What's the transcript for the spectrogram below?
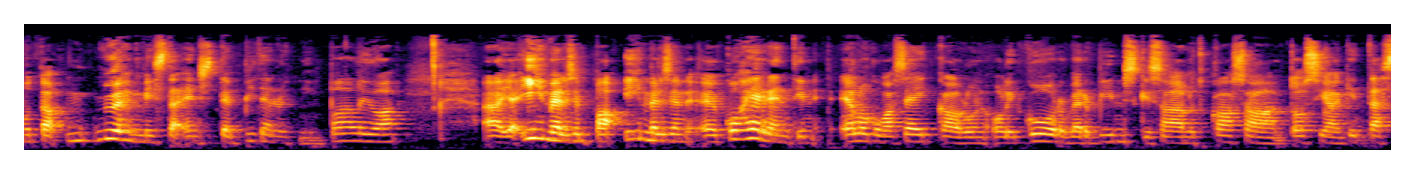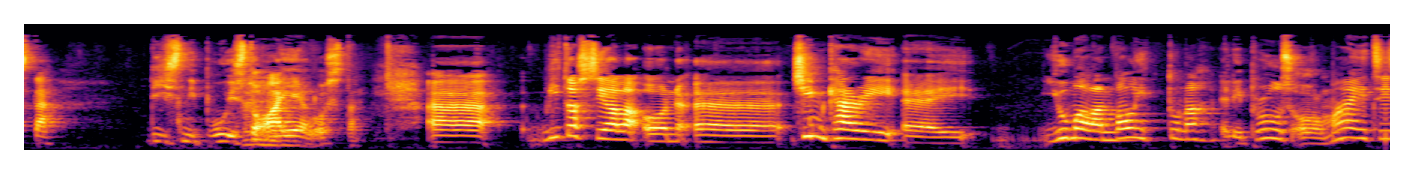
Mutta myöhemmistä en sitten pitänyt niin paljon. Ja ihmeellisen, ihmeellisen koherentin elokuvaseikkailun oli Gore Verbinski saanut kasaan tosiaankin tästä Disney-puistoajelusta. Mm. Vitos siellä on äh, Jim Carrey äh, Jumalan valittuna, eli Bruce Almighty,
